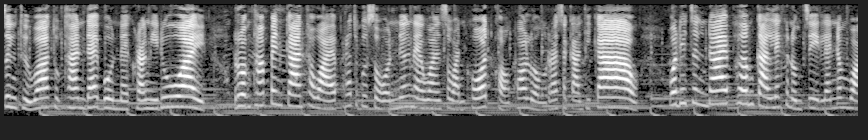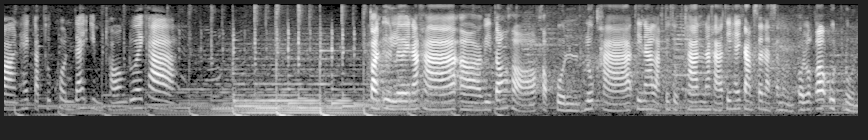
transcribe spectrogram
จึงถือว่าทุกท่านได้บุญในครั้งนี้ด้วยรวมทั้งเป็นการถวายพระราชกุศลเนื่องในวันสวรรคตของพ่อหลวงรัชกาลที่ 9 วันนี้จึงได้เพิ่มการเล่นขนมจีนและน้ำหวานให้กับทุกคนได้อิ่มท้องด้วยค่ะ ก่อนอื่นเลยนะคะวีต้องขอขอบคุณลูกค้าที่น่ารักทุกๆท่านนะคะ ที่ให้การสนับสนุนแล้วก็อุดหนุน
